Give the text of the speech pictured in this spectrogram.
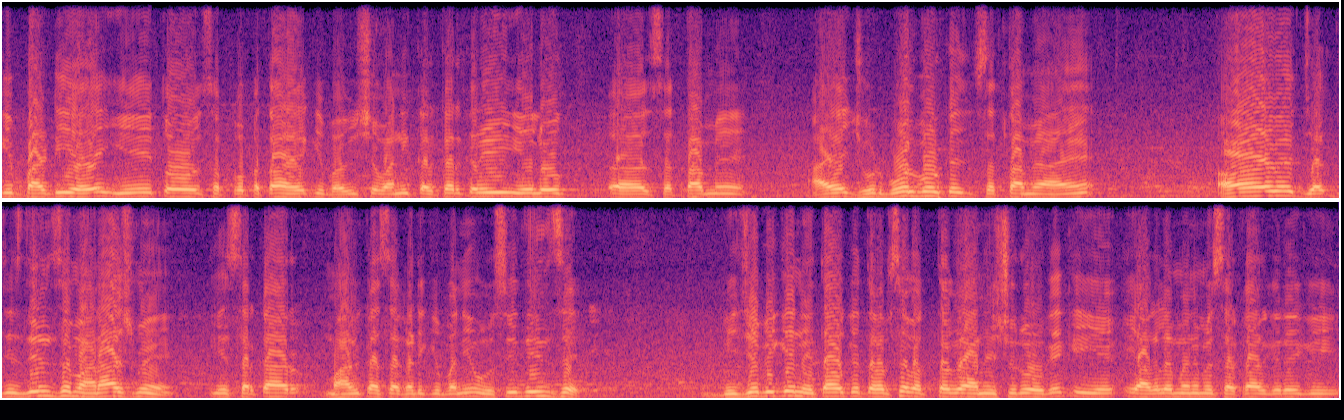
की पार्टी है ये तो सबको पता है कि भविष्यवाणी कर कर कर ही ये लोग अ, सत्ता में आए झूठ बोल बोल के सत्ता में आए और ज- जिस दिन से महाराष्ट्र में ये सरकार महाविकास आघाड़ी की बनी उसी दिन से बीजेपी के नेताओं की तरफ़ से वक्तव्य आने शुरू हो गए कि ये, ये अगले महीने में सरकार गिरेगी।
